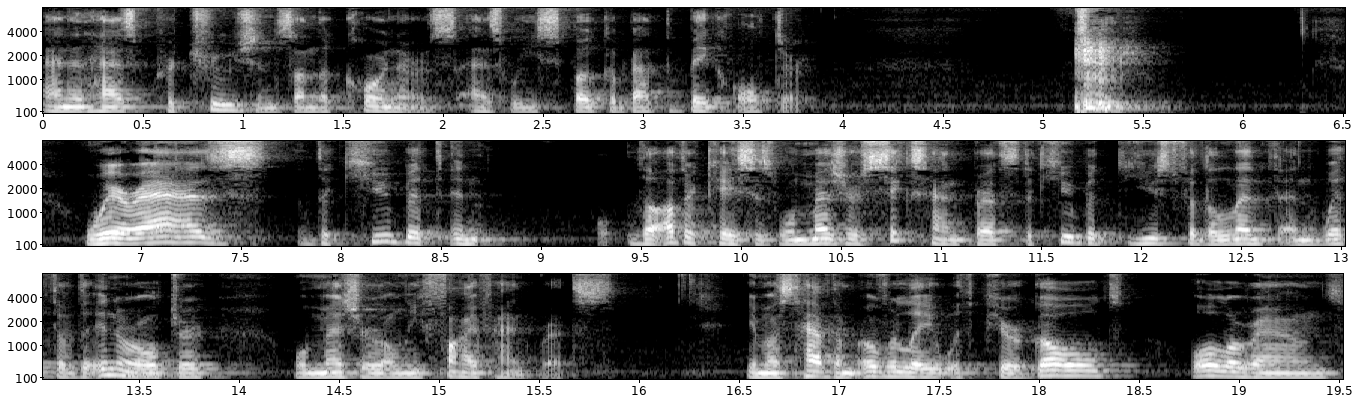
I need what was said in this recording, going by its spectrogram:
and it has protrusions on the corners, as we spoke about the big altar. Whereas the cubit in the other cases will measure six handbreadths, the cubit used for the length and width of the inner altar will measure only five handbreadths. You must have them overlaid with pure gold all around,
